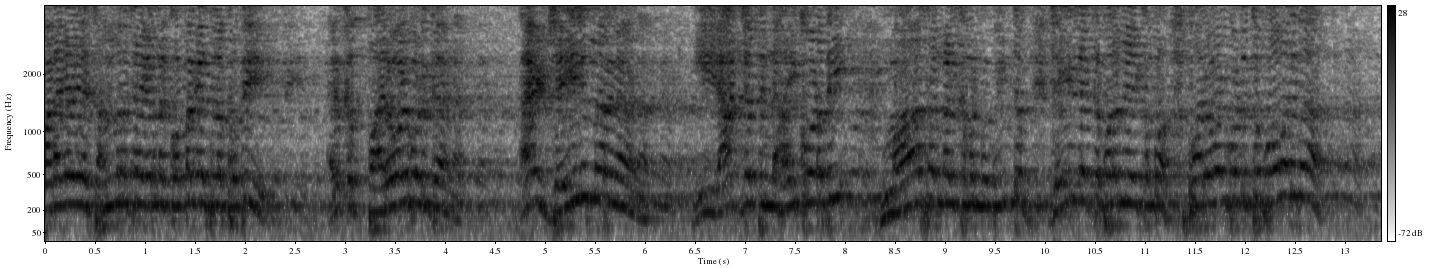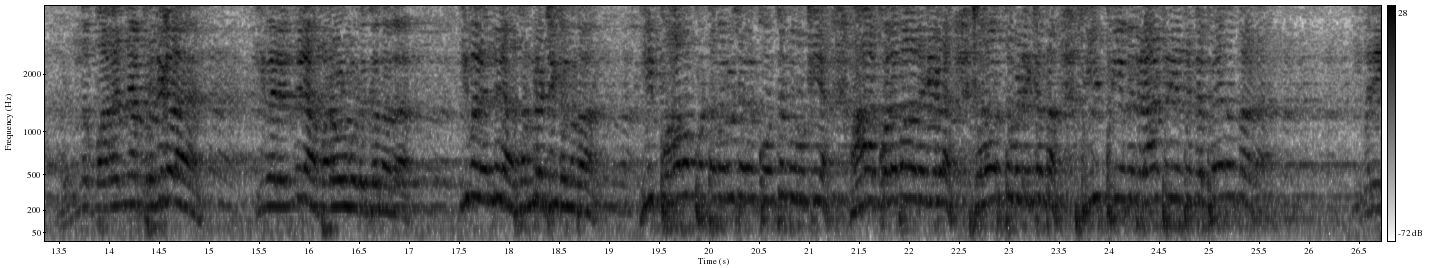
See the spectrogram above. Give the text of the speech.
വടകരയിലെ ചന്ദ്രശേഖരന്റെ കൊന്നകേസിലെ പ്രതി അയാൾക്ക് പരോൾ കൊടുക്കാണ് അയാൾ ജയിലിൽ നിന്നിറങ്ങാണ് ഈ രാജ്യത്തിന്റെ ഹൈക്കോടതി മാസങ്ങൾക്ക് മുൻപ് വീണ്ടും ജയിലിലേക്ക് പറഞ്ഞേക്കുമ്പോ പരോൾ കൊടുത്തു പോവരുത് എന്ന് പറഞ്ഞ പ്രതികളെ ഇവരെന്തിനാ പരോൾ കൊടുക്കുന്നത്? ഇവരെന്തിനാ സംരക്ഷിക്കുന്നത്? ഈ പാവപ്പെട്ട മനുഷ്യരെ കൊത്തു നോക്കിയ ആ കൊലപാതകികളെ ചേർത്ത് വിളിക്കുന്ന സി പി എമ്മിന്റെ രാഷ്ട്രീയത്തിന്റെ പേരെന്താണ്? ഇവരെ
